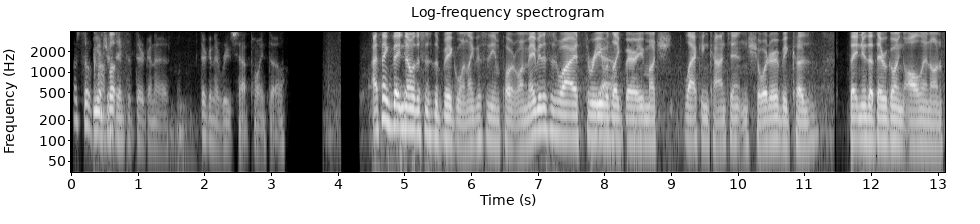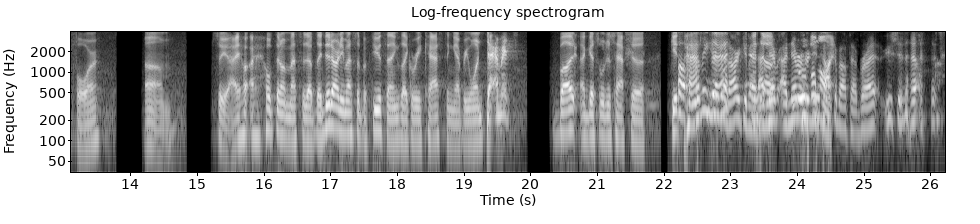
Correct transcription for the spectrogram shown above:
I'm so Be interesting. confident that they're gonna they're gonna reach that point though. I think they know this is the big one. Like this is the important one. Maybe this is why three was like very much lacking content and shorter because they knew that they were going all in on four. Um, so yeah, I, ho- I hope they don't mess it up. They did already mess up a few things like recasting everyone. Damn it! But I guess we'll just have to get Oh, past let me hear that, that argument. and, I uh, never I never heard you on. talk about that, Brett. You should.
